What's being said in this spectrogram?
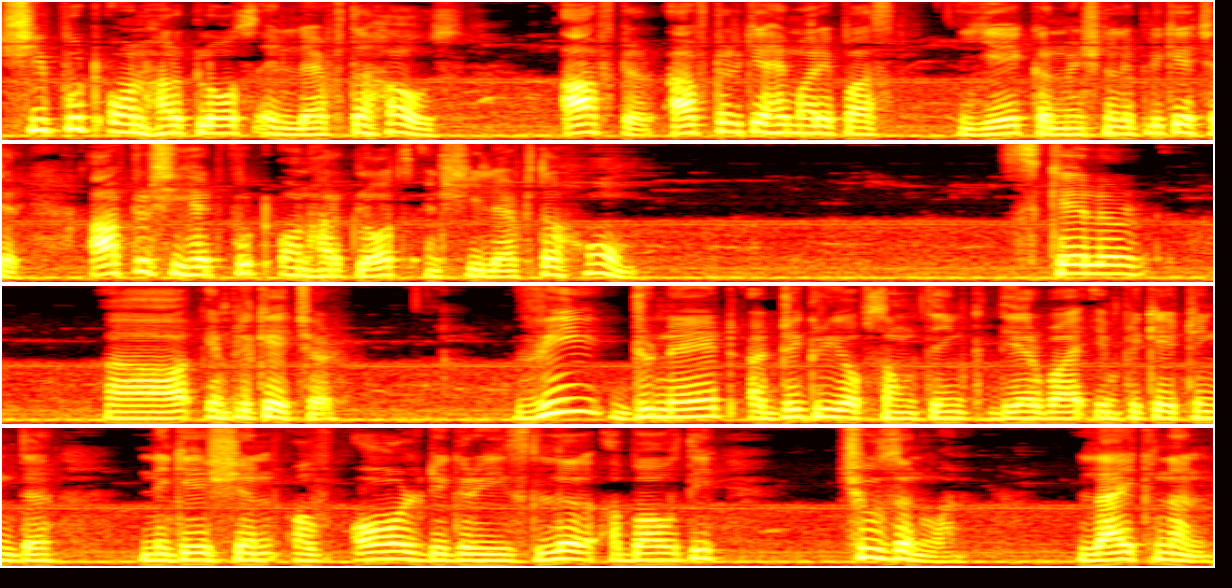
she put on her clothes and left the house after after क्या है हमारे पास? ये conventional implicature after she had put on her clothes and she left the home scalar implicature we denote a degree of something there by implicating the negation of all degrees ल above the chosen one like none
